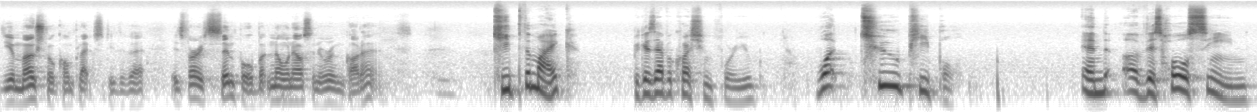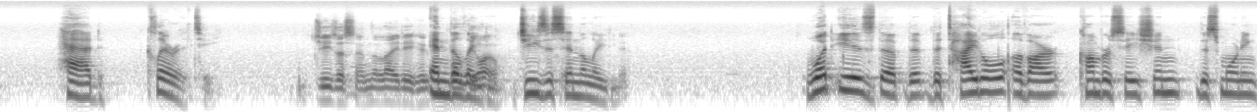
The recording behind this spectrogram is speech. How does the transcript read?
the emotional complexity to that is very simple, but no one else in the room got it. Keep the mic because I have a question for you. What two people and of this whole scene had clarity? Jesus and the lady who And the lady, oil. Jesus and the lady. What is the, the, the title of our conversation this morning?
